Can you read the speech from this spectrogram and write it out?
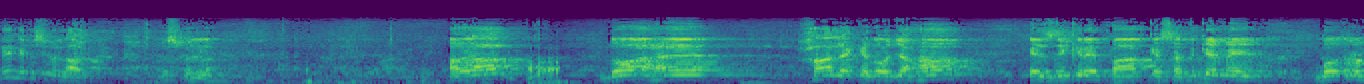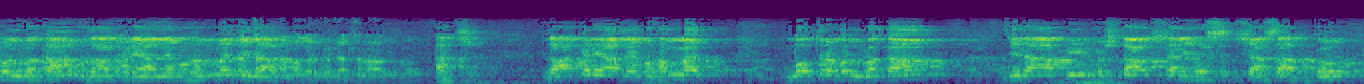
نہیں نہیں بسم اللہ۔ بسم اللہ۔ حضرات دعا ہے خالق دو جہاں اس ذکر پاک کے صدقے میں محترم المقام ذاکر آل محمد اچھا۔ ذاکر آل محمد محترم المقام جناب پیر مشتاق شاہ صاحب کو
